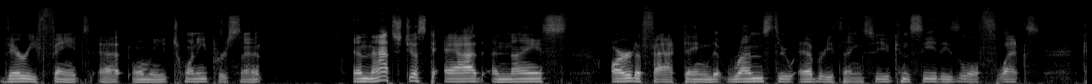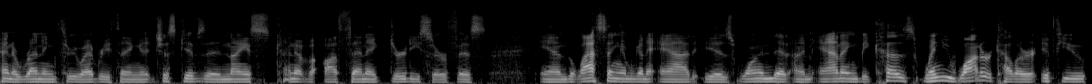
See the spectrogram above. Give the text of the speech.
very faint at only 20%. And that's just to add a nice artifacting that runs through everything. So you can see these little flecks kind of running through everything. It just gives it a nice kind of authentic dirty surface. And the last thing I'm going to add is one that I'm adding because when you watercolor, if you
